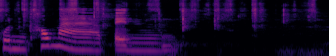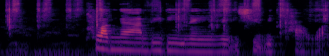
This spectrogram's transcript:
คุณเข้ามาเป็น พลังงานดีๆ ในในชีวิตเขาอะ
